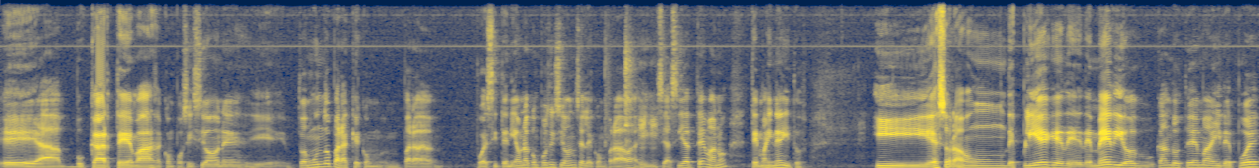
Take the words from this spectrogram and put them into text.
eh, a buscar temas, composiciones, y eh, todo el mundo para que, para, pues si tenía una composición se le compraba y se hacía tema, ¿no? Temas inéditos. Y eso era un despliegue de, medios buscando temas y después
